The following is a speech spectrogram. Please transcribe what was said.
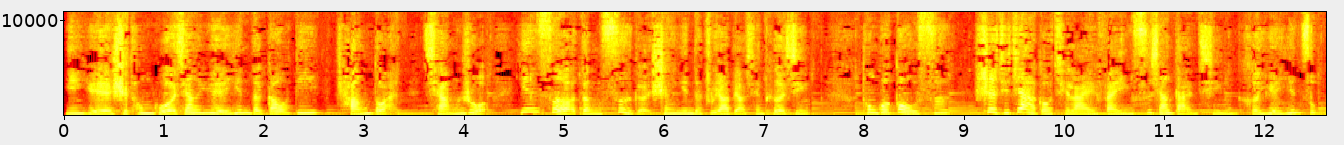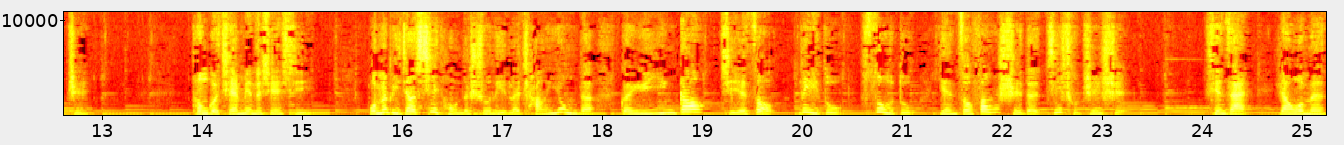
音乐是通过将乐音的高低、长短、强弱、音色等四个声音的主要表现特性，通过构思设计架构起来，反映思想感情和乐音组织。通过前面的学习，我们比较系统地梳理了常用的关于音高、节奏、力度、速度、演奏方式的基础知识。现在，让我们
